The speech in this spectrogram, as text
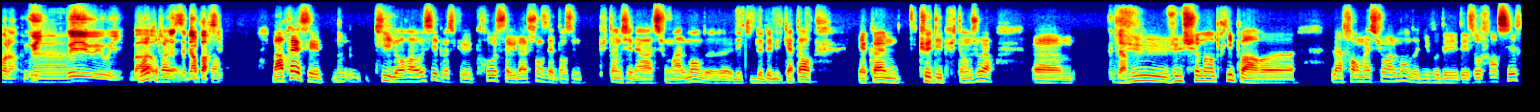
Voilà. Oui, oui, oui, oui. Bah, c'est bien parti. Bah après, c'est qui il aura aussi, parce que Kroos a eu la chance d'être dans une putain de génération allemande, euh, l'équipe de 2014. Il y a quand même que des putains de joueurs. Euh, vu, vu, le chemin pris par euh, la formation allemande au niveau des, des offensifs,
